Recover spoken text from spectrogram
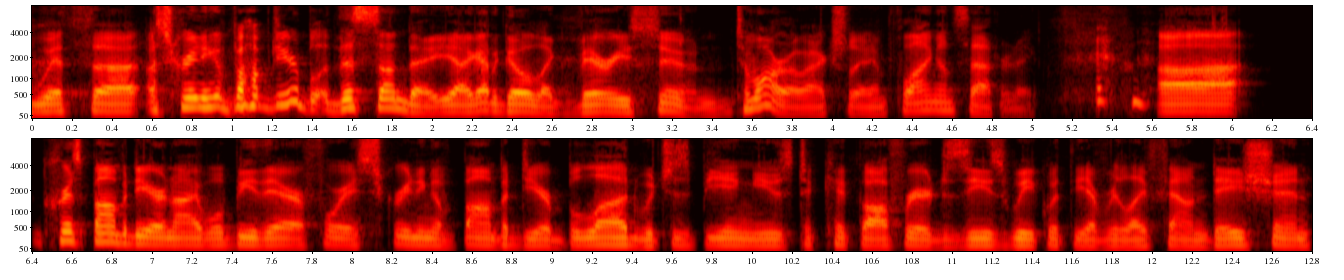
with uh, a screening of Bombardier Blood this Sunday. Yeah, I got to go like very soon. Tomorrow, actually. I'm flying on Saturday. Uh, Chris Bombardier and I will be there for a screening of Bombardier Blood, which is being used to kick off Rare Disease Week with the Every Life Foundation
